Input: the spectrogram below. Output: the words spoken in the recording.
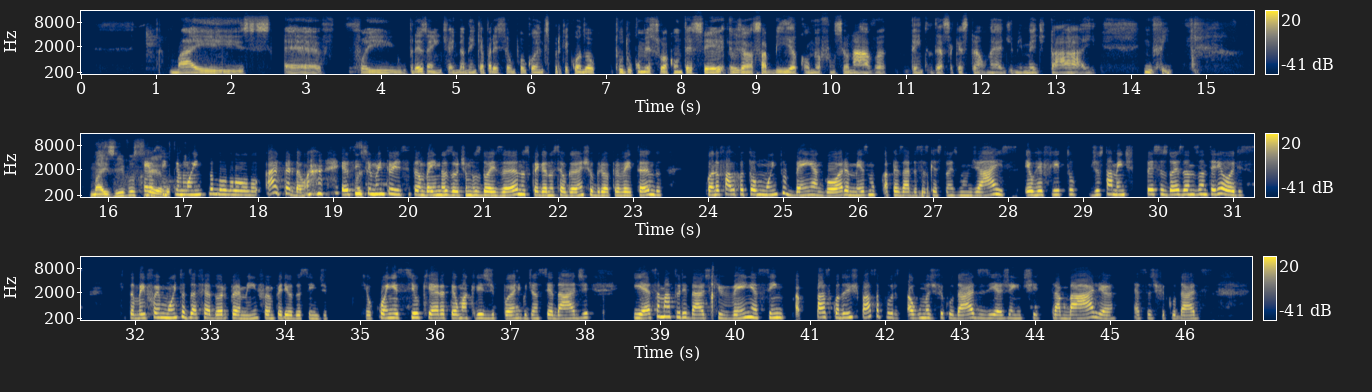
mas é, foi um presente. Ainda bem que apareceu um pouco antes, porque quando tudo começou a acontecer, eu já sabia como eu funcionava dentro dessa questão, né, de me meditar e, enfim. Mas e você? Eu senti muito. Ai, perdão. Eu senti muito isso também nos últimos dois anos, pegando o seu gancho, Bru, aproveitando, quando eu falo que eu estou muito bem agora, mesmo apesar dessas questões mundiais, eu reflito justamente esses dois anos anteriores, que também foi muito desafiador para mim. Foi um período assim de que eu conheci o que era ter uma crise de pânico, de ansiedade, e essa maturidade que vem assim, quando a gente passa por algumas dificuldades e a gente trabalha essas dificuldades,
